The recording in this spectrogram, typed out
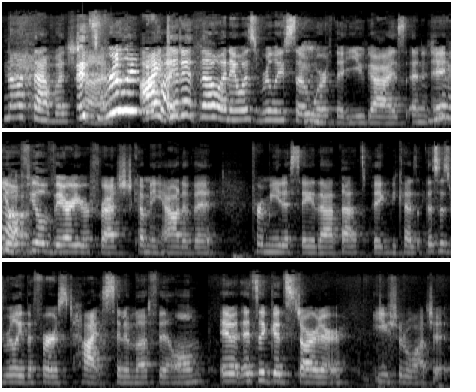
Not that much time. It's really I did it though, and it was really so worth it, you guys. And, and Yeah. you'll feel very refreshed coming out of it. For me to say that, that's big because this is really the first high cinema film. It, it's a good starter. You should watch it.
